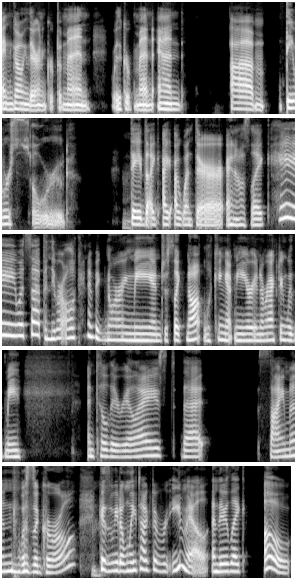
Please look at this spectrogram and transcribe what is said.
and going there in a group of men with a group of men. And um, they were so rude. Hmm. They like, I, I went there and I was like, hey, what's up? And they were all kind of ignoring me and just like not looking at me or interacting with me until they realized that Simon was a girl because we'd only talked over email. And they're like, oh,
